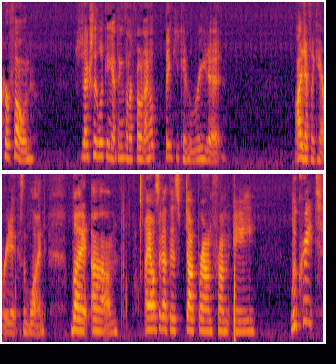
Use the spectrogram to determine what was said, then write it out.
her phone. She's actually looking at things on her phone. I don't think you can read it. I definitely can't read it because I'm blind. But um, I also got this Doc Brown from a Loot Crate.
